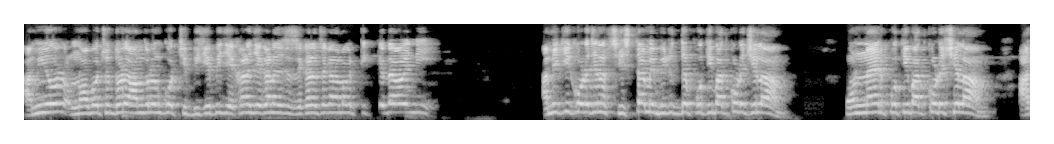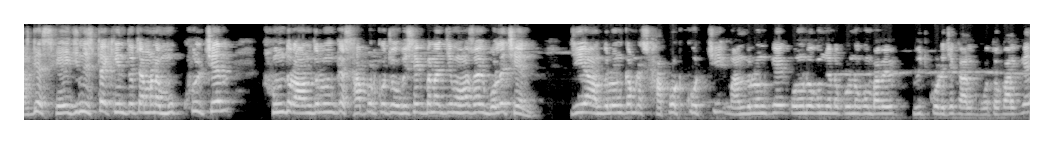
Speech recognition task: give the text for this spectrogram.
আমিও ন বছর ধরে আন্দোলন করছি বিজেপি যেখানে যেখানে সেখানে সেখানে আমাকে টিকতে দেওয়া হয়নি। আমি কি করেছিলাম? সিস্টেমের বিরুদ্ধে প্রতিবাদ করেছিলাম। অন্যায়ের প্রতিবাদ করেছিলাম। আজকে সেই জিনিসটা কিন্তু আমরা মুখ খুলছেন। সুন্দর আন্দোলনকে সাপোর্ট করছে অভিষেক ব্যানার্জি মহাশয় বলেছেন যে আন্দোলনকে আমরা সাপোর্ট করছি। আন্দোলনকে কোনো রকম যেন কোনো রকম ভাবে টুইট করেছে কাল, গতকালকে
